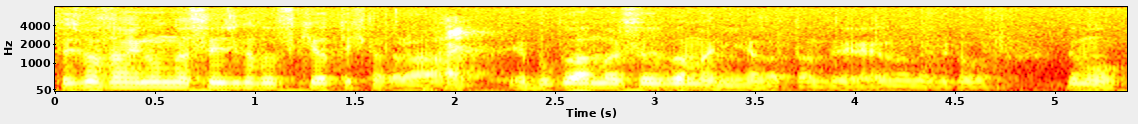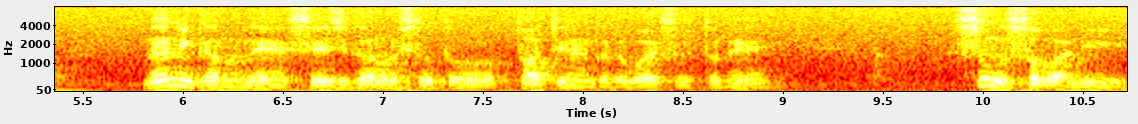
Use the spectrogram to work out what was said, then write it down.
手島さんいろんな政治家と付き合ってきたから、はい、僕はあんまりそういう場面にいなかったんであれなんだけどでも何人かのね政治家の人とパーティーなんかでお会いするとねすぐそばに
